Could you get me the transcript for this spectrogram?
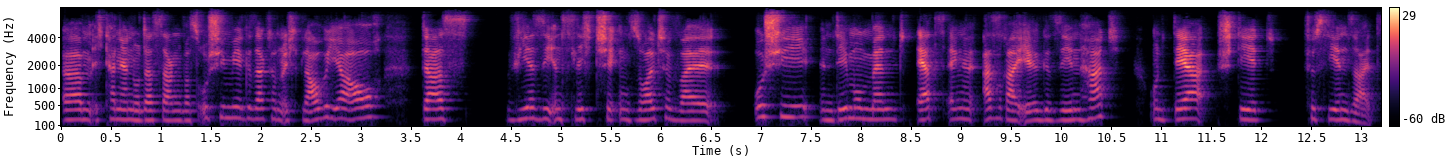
Ähm, ich kann ja nur das sagen, was Uschi mir gesagt hat. Und ich glaube ihr auch, dass wir sie ins Licht schicken sollte, weil Uschi in dem Moment Erzengel Azrael gesehen hat und der steht fürs Jenseits.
